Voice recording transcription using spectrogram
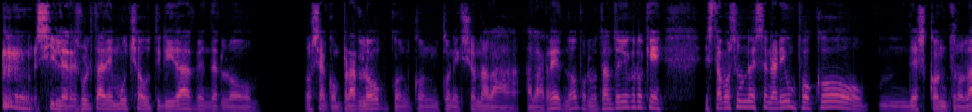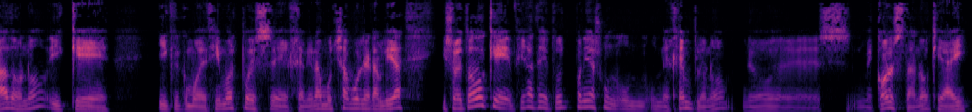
si le resulta de mucha utilidad venderlo o sea, comprarlo con, con conexión a la, a la red, ¿no? Por lo tanto, yo creo que estamos en un escenario un poco mm, descontrolado, ¿no? Y que, y que como decimos, pues eh, genera mucha vulnerabilidad. Y sobre todo que, fíjate, tú ponías un, un, un ejemplo, ¿no? Yo, me consta, ¿no? Que hay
